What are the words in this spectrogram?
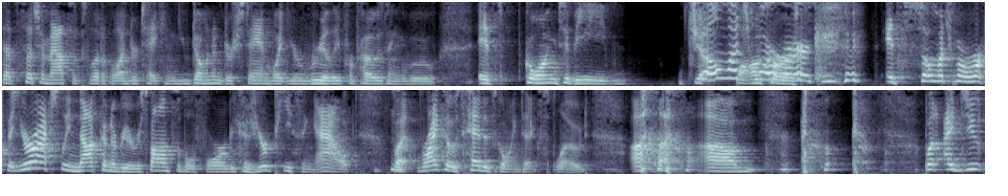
that's such a massive political undertaking. You don't understand what you're really proposing, Wu. It's going to be so much bonkers. more work. it's so much more work that you're actually not going to be responsible for because you're piecing out. But Raiko's head is going to explode. um, but I do.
